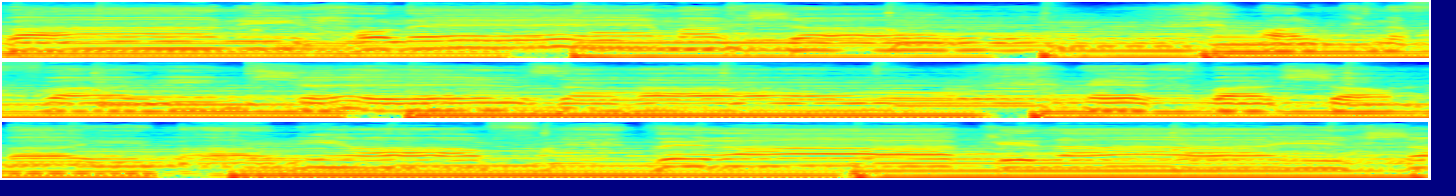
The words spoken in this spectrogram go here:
ואני חולם עכשיו על כנפיים של זהב, איך בשמיים אני עף ורק אלייך שב.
